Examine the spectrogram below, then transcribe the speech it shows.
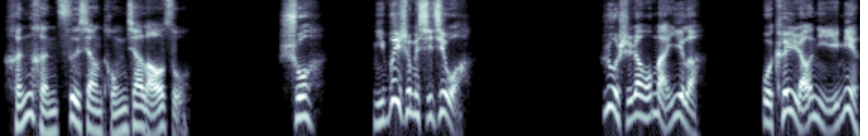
狠狠刺向童家老祖。说，你为什么袭击我？若是让我满意了，我可以饶你一命；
